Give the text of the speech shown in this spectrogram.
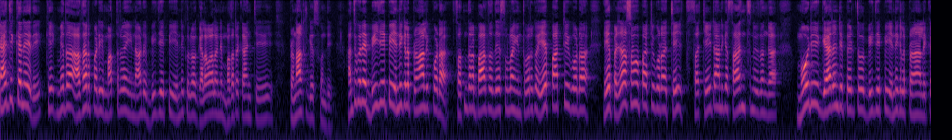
మ్యాజిక్ అనేది మీద ఆధారపడి మాత్రమే ఈనాడు బీజేపీ ఎన్నికల్లో గెలవాలని మొదట కాంచి ప్రణాళిక చేసుకుంది. అందుకనే బీజేపీ ఎన్నికల ప్రణాళిక కూడా స్వతంత్ర భారతదేశంలో ఇంతవరకు ఏ పార్టీ కూడా ఏ ప్రజాస్వామ్య పార్టీ కూడా చేయటానికి సాధించిన విధంగా మోడీ గ్యారంటీ పేరుతో బీజేపీ ఎన్నికల ప్రణాళిక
